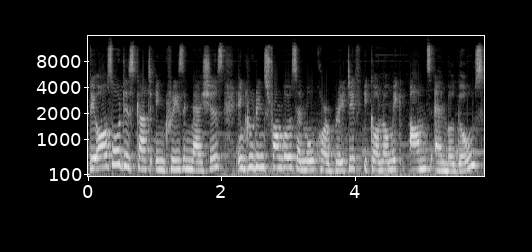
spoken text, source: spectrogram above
They also discussed increasing measures, including stronger and more cooperative economic arms and embargoes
